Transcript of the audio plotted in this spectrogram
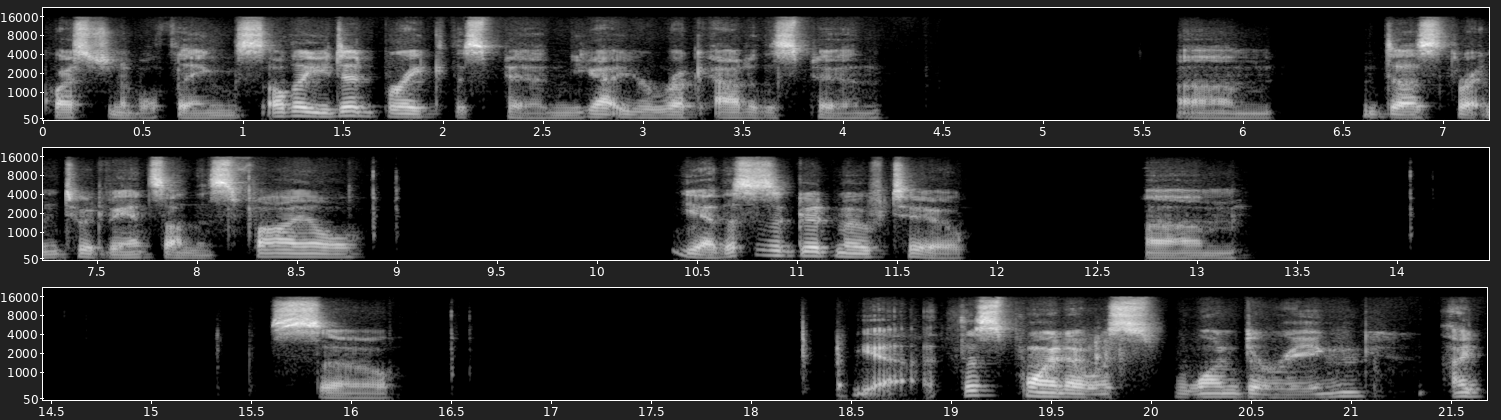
questionable things. Although you did break this pin. You got your rook out of this pin. Um, does threaten to advance on this file. Yeah, this is a good move too. Um, so, yeah, at this point I was wondering, I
